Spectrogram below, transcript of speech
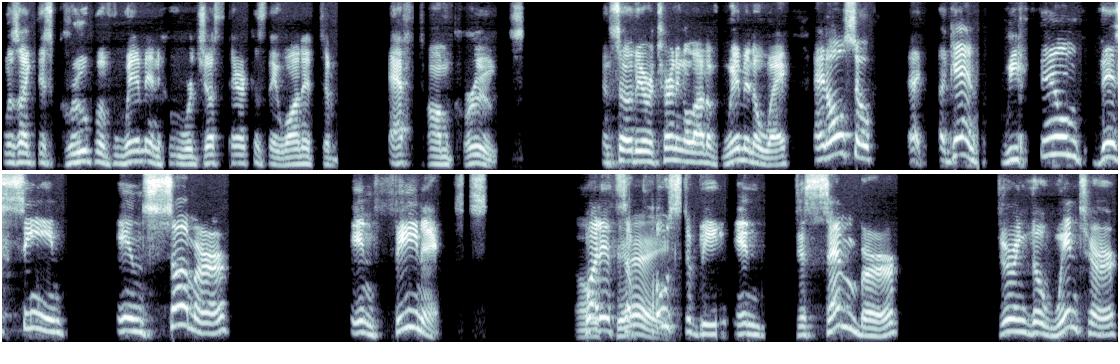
was like this group of women who were just there because they wanted to F Tom Cruise. And so they were turning a lot of women away. And also, again, we filmed this scene in summer in Phoenix, but it's supposed to be in December during the winter.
